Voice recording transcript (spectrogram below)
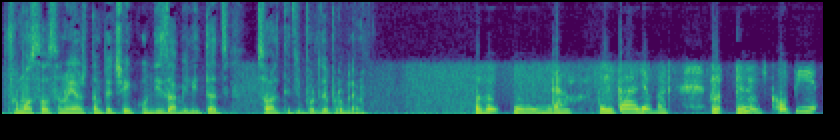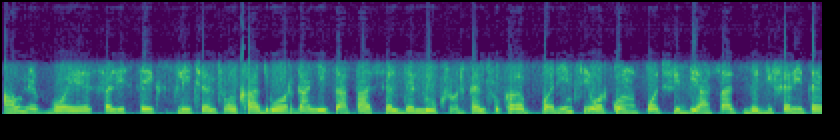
frumos sau să nu-i ajutăm pe cei cu dizabilități sau alte tipuri de probleme. Da, într-adevăr. Copiii au nevoie să li se explice într-un cadru organizat astfel de lucruri, pentru că părinții oricum pot fi biasați de diferite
